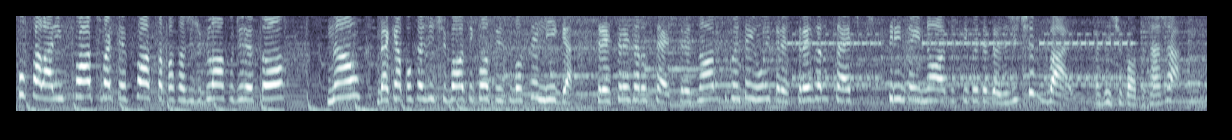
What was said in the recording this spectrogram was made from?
Por falar em fotos, vai ter foto da passagem de bloco, diretor? Não, daqui a pouco a gente volta. Enquanto isso, você liga 3307-3951 e 3307-3952. A gente vai, mas a gente volta já já.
